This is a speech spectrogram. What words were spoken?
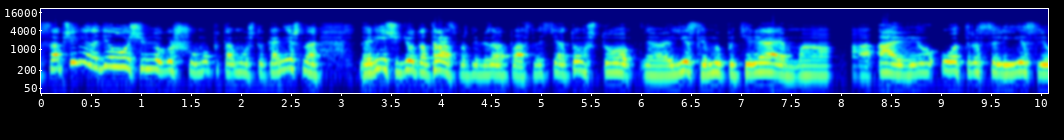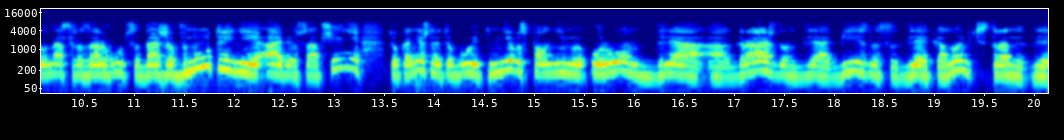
сообщение надело очень много шума, потому что, конечно, речь идет о транспортной безопасности, о том, что э, если мы потеряем э, авиаотрасль, если у нас разорвутся даже внутренние авиасообщения, то, конечно, это будет невосполнимый урон для а, граждан, для бизнеса, для экономики страны, для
